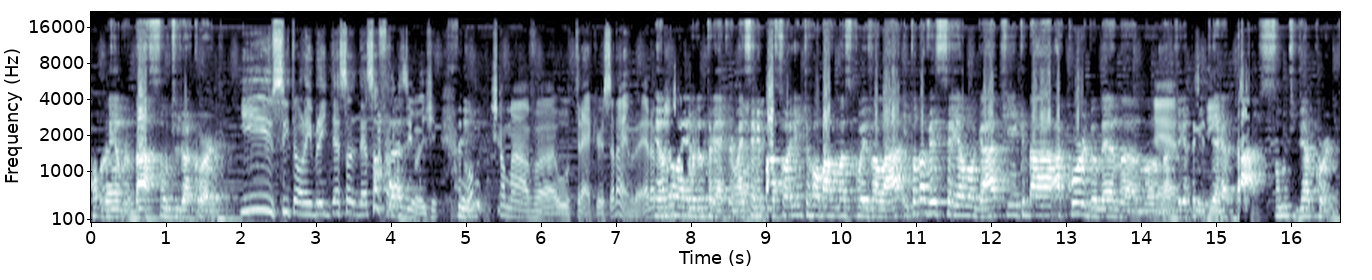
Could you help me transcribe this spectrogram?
Eu lembro, da assunto de acordo. Isso, então eu lembrei dessa, dessa frase hoje. Sim. Como que chamava o tracker? Você lembra? Era Eu não lembro do tracker, mas se ele passou, a gente roubava umas coisas lá e toda vez que você ia logar, tinha que dar acordo, né, na, no, É, na diretriz. Era da assunto de acordo.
